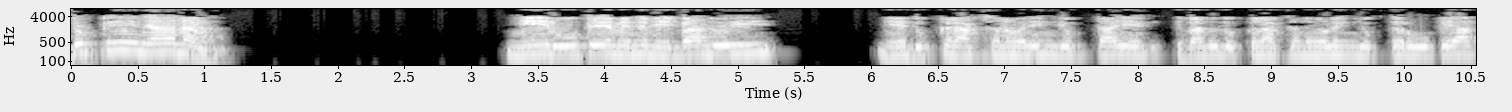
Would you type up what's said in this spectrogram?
දුක්ඛේ ඥානං මේ රූපය මෙන්න මේ බඳුයි මේ දුක්ඛ ලක්ෂණ වලින් යුක්තයි ඒ බඳු දුක්ඛ ලක්ෂණ වලින් යුක්ත රූපයක්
